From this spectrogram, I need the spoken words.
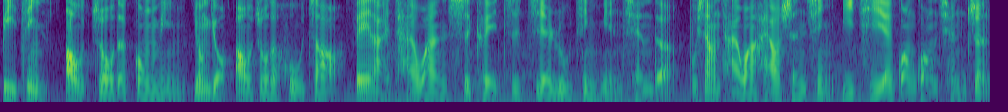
毕竟，澳洲的公民拥有澳洲的护照，飞来台湾是可以直接入境免签的，不像台湾还要申请 ETA 观光签证，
